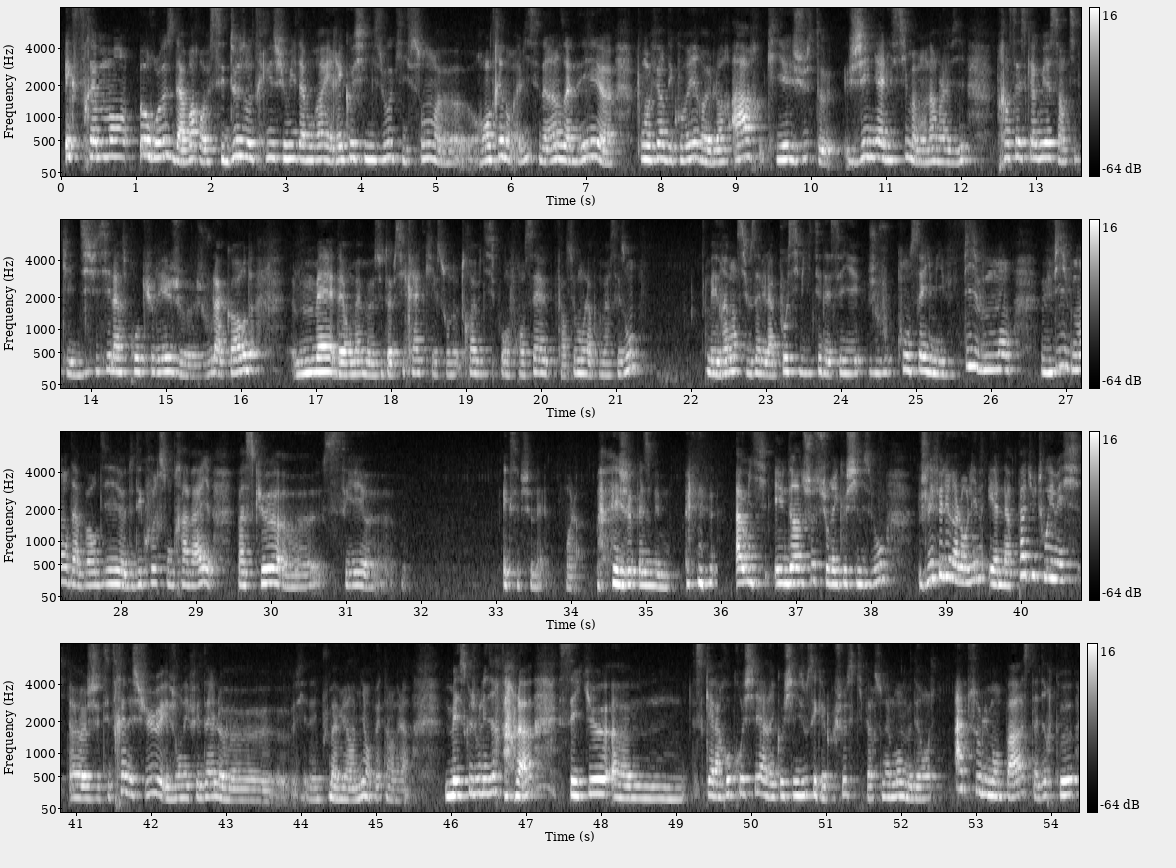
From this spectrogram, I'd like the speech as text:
extrêmement heureuse d'avoir euh, ces deux autrices, Yumi Tamura et Reiko Shimizu, qui sont euh, rentrées dans ma vie ces dernières années pour me faire découvrir leur art qui est juste génialissime à mon humble avis. Princesse Kaguya c'est un titre qui est difficile à se procurer, je, vous l'accorde. Mais d'ailleurs même The Top Secret qui est son autre œuvre dispo en français, enfin seulement la première saison. Mais vraiment si vous avez la possibilité d'essayer, je vous conseille vivement, vivement d'aborder, euh, de découvrir son travail parce que euh, c'est euh, exceptionnel. Voilà, et je pèse mes mots. ah oui, et une dernière chose sur Eiko Shimizu, je l'ai fait lire à Laureline et elle n'a pas du tout aimé. Euh, j'étais très déçue et j'en ai fait d'elle, euh, elle n'est plus ma meilleure amie en fait, hein, voilà. Mais ce que je voulais dire par là, c'est que euh, ce qu'elle a reproché à Reiko Shimizu, c'est quelque chose qui personnellement ne me dérange absolument pas. C'est-à-dire que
